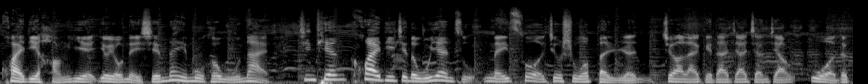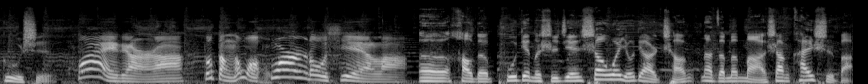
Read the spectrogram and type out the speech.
快递行业又有哪些内幕和无奈？今天快递界的吴彦祖，没错，就是我本人，就要来给大家讲讲我的故事。快点儿啊，都等得我花儿都谢了。呃，好的，铺垫的时间稍微有点长，那咱们马上开始吧。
